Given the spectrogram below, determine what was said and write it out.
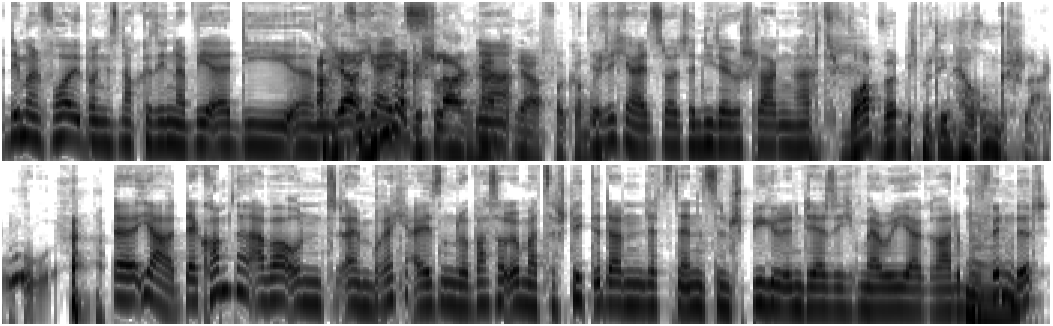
den man vorher übrigens noch gesehen hat, wie er die ähm, Ach ja, Sicherheits- niedergeschlagen hat. Ja, Ja, vollkommen die richtig. Sicherheitsleute niedergeschlagen hat. Hat wortwörtlich mit denen herumgeschlagen. Äh, ja, der kommt dann aber und ein Brecheisen oder was auch immer zerschlägt er dann letzten Endes den Spiegel, in der sich Mary ja gerade Mhm. befindet.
